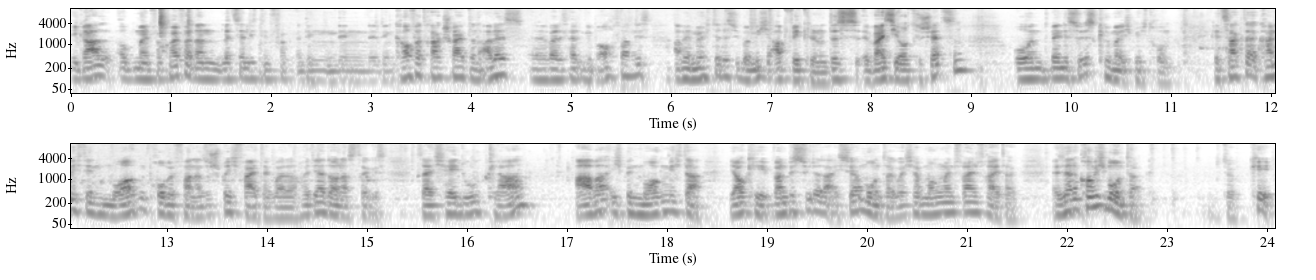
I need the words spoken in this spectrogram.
Egal, ob mein Verkäufer dann letztendlich den, den, den, den Kaufvertrag schreibt und alles, äh, weil es halt ein Gebrauchtwagen ist, aber er möchte das über mich abwickeln und das weiß ich auch zu schätzen. Und wenn es so ist, kümmere ich mich drum. Jetzt sagt er, kann ich den morgen Probe fahren, also sprich Freitag, weil heute ja Donnerstag ist. Sage ich, hey du, klar, aber ich bin morgen nicht da. Ja, okay, wann bist du wieder da? Ich so, ja, Montag, weil ich habe morgen meinen freien Freitag. So, ja, dann komme ich Montag. Ich so, okay,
